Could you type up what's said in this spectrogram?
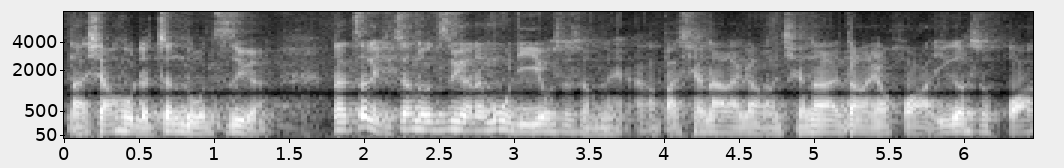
那相互的争夺资源。那这里争夺资源的目的又是什么呢？啊，把钱拿来干嘛？钱拿来当然要花，一个是花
